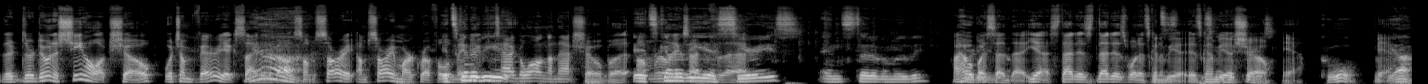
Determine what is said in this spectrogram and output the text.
they're they're doing a She-Hulk show, which I'm very excited Yeah. about. So I'm sorry, I'm sorry, Mark Ruffalo. It's Maybe you can tag along on that show, but it's I'm really gonna excited be a series instead of a movie. I hope I said know? that. Yes, that is that is what it's going to be. It's, it's going to gonna be be a a show. series. Yeah, Cool. Yeah. Yeah.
